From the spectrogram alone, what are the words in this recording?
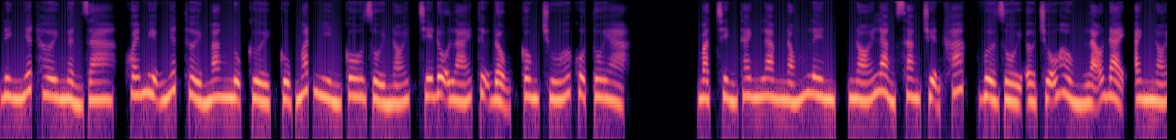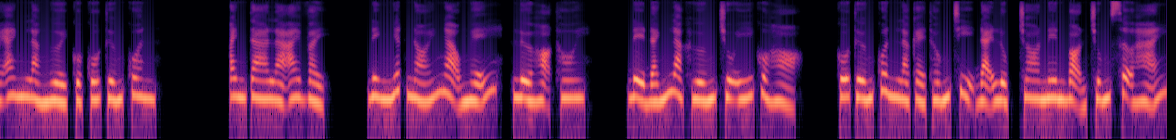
Đinh Nhất hơi ngẩn ra, khóe miệng nhất thời mang nụ cười, cục mắt nhìn cô rồi nói, chế độ lái tự động công chúa của tôi ạ. À? Mặt Trình Thanh Lam nóng lên, nói làng sang chuyện khác, vừa rồi ở chỗ Hồng Lão Đại, anh nói anh là người của cố tướng quân. Anh ta là ai vậy? Đinh Nhất nói ngạo nghễ, lừa họ thôi. Để đánh lạc hướng chú ý của họ. Cố tướng quân là kẻ thống trị đại lục cho nên bọn chúng sợ hãi.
